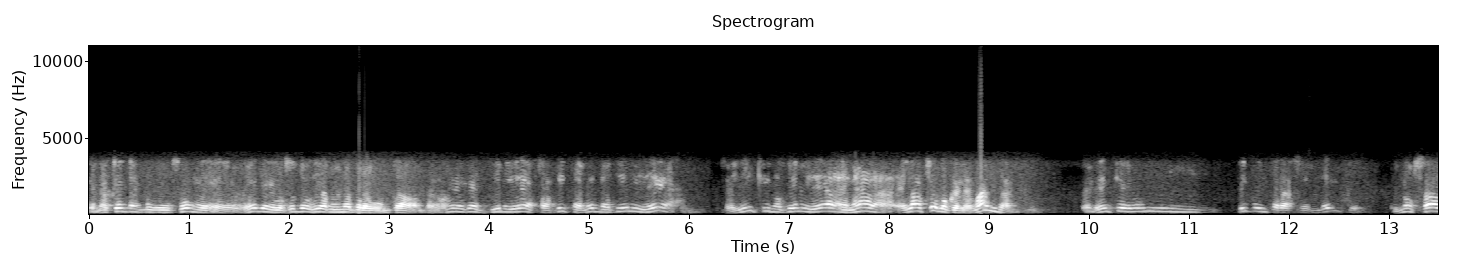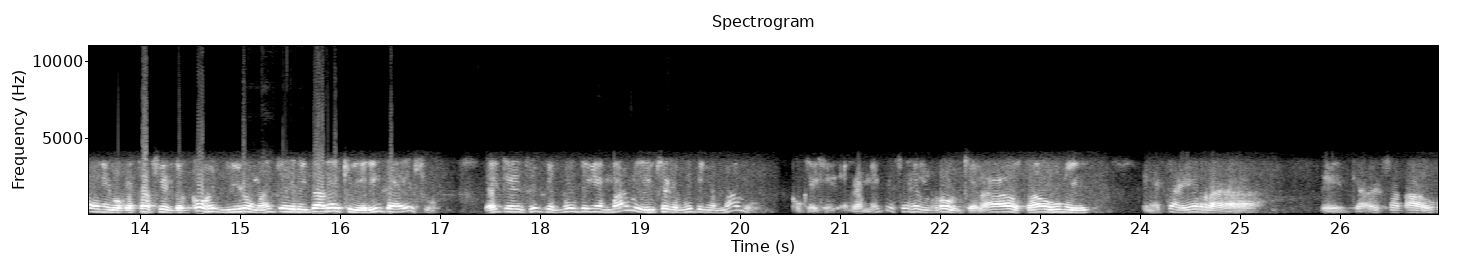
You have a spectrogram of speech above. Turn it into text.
Que no es que el narcobufón, eh, que los otros días a mí me preguntaban, pero tiene idea, fascista, no tiene idea. Zelensky no tiene idea de nada, él hace lo que le mandan. Zelensky es un tipo intrascendente, él no sabe ni lo que está haciendo, él coge el guion, hay que gritar esto y grita eso. hay que decir que Putin es malo y dice que Putin es malo. Porque realmente ese es el rol que le ha dado Estados Unidos en esta guerra eh, que ha desatado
